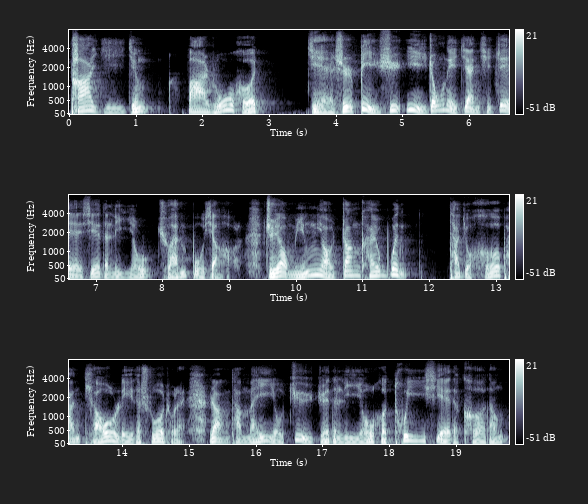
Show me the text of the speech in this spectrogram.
他已经把如何。解释必须一周内建起这些的理由全部想好了，只要明耀张开问，他就和盘调理的说出来，让他没有拒绝的理由和推卸的可能。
